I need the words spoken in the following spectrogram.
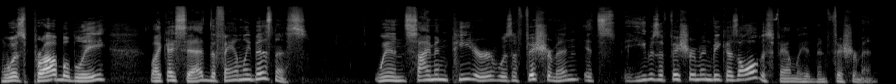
was probably, like I said, the family business. When Simon Peter was a fisherman, it's he was a fisherman because all of his family had been fishermen,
